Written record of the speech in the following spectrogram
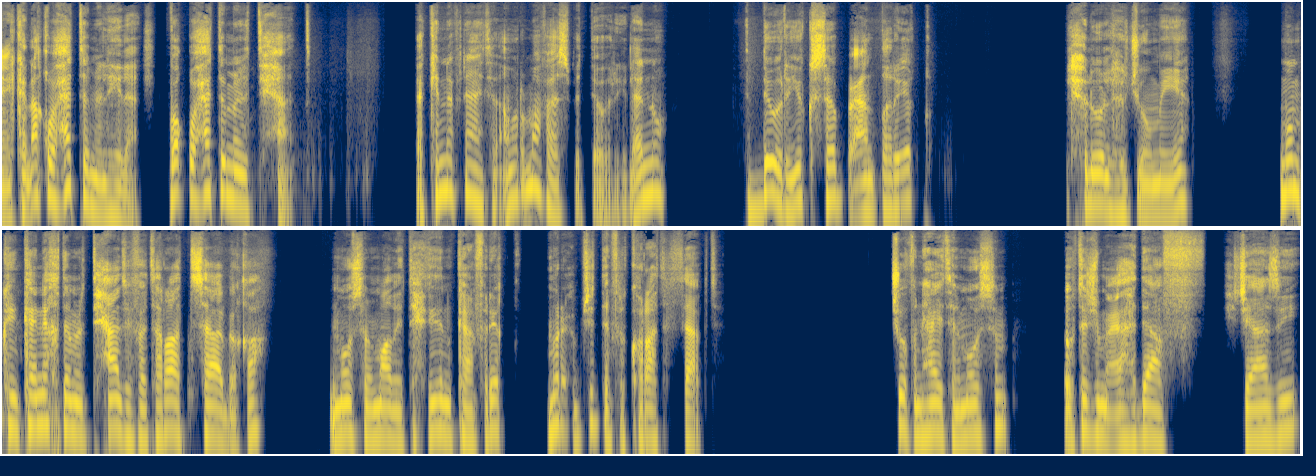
يعني كان أقوى حتى من الهلال وأقوى حتى من الاتحاد. لكنه في نهاية الأمر ما فاز بالدوري لأنه الدوري يكسب عن طريق الحلول الهجومية. ممكن كان يخدم الاتحاد في فترات سابقة الموسم الماضي تحديدا كان فريق مرعب جدا في الكرات الثابتة. شوف نهاية الموسم لو تجمع أهداف حجازي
